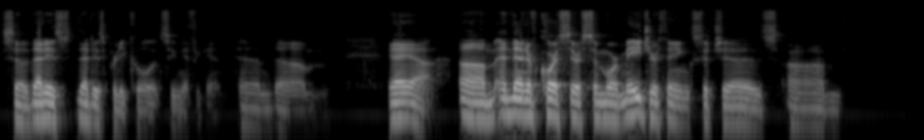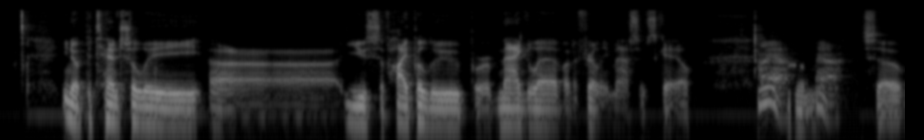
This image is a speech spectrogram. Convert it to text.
So that is that is pretty cool and significant. And um, yeah, yeah. Um, and then of course there's some more major things such as um, you know potentially uh, use of hyperloop or maglev on a fairly massive scale. Oh yeah, um, yeah. So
